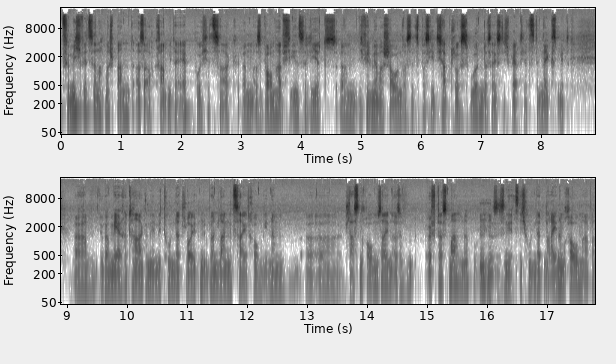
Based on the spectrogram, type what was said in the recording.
für mich wird es ja nochmal spannend, also auch gerade mit der App, wo ich jetzt sage, ähm, also warum habe ich die installiert? Ähm, ich will mir mal schauen, was jetzt passiert. Ich habe Klausuren, das heißt, ich werde jetzt demnächst mit ähm, über mehrere Tage mit, mit 100 Leuten über einen langen Zeitraum in einem äh, Klassenraum sein, also öfters mal. Ne? Mhm. Das sind jetzt nicht 100 in einem Raum, aber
